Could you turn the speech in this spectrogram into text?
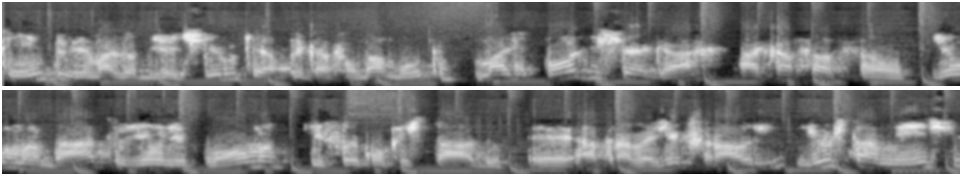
simples e mais objetivo, que é a aplicação da multa, mas pode chegar à cassação de um mandato, de um diploma que foi conquistado é, através de fraude, justamente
